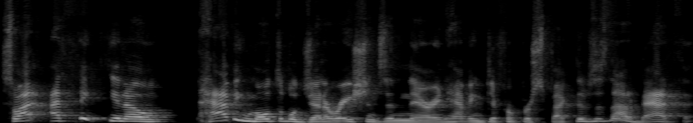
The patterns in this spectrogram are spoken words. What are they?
So I, I think you know having multiple generations in there and having different perspectives is not a bad thing.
